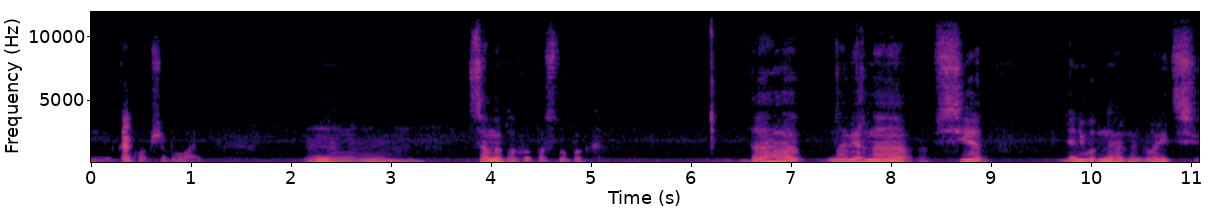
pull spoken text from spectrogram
и как вообще бывает. Самый плохой поступок. Да, наверное, все. Я не буду, наверное, говорить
